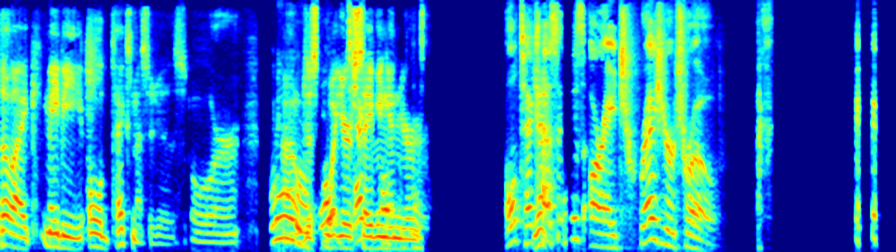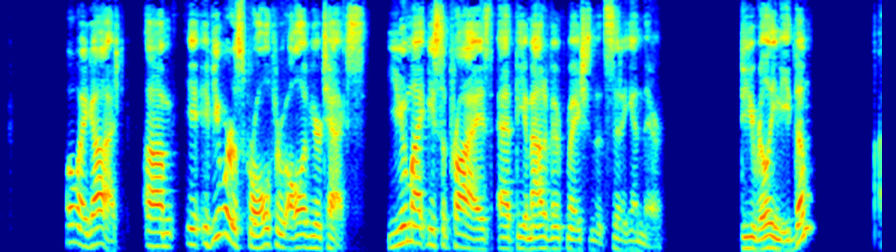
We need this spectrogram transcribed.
So, like maybe old text messages or Ooh, um, just what you're saving messages. in your. Old text yeah. messages are a treasure trove. oh my gosh. Um, if you were to scroll through all of your texts, you might be surprised at the amount of information that's sitting in there. Do you really need them? I,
